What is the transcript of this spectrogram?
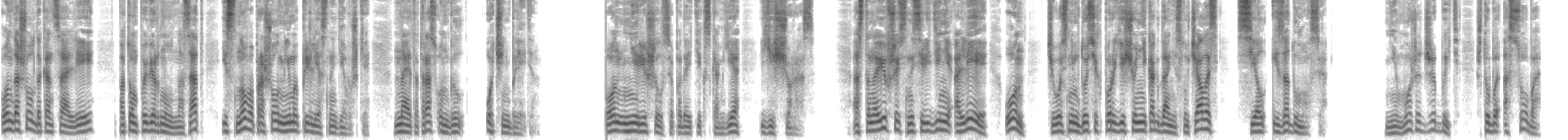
Он дошел до конца аллеи, потом повернул назад и снова прошел мимо прелестной девушки. На этот раз он был очень бледен. Он не решился подойти к скамье еще раз. Остановившись на середине аллеи, он, чего с ним до сих пор еще никогда не случалось, сел и задумался. Не может же быть, чтобы особа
